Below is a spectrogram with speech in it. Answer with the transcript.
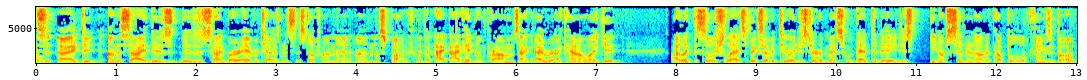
So- is, I did on the side. There's there's a sidebar advertisements and stuff on that on the Spotify, but I, I've had no problems. I I, I kind of like it. I like the social aspects of it too. I just started messing with that today. Just you know, sending out a couple of things about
